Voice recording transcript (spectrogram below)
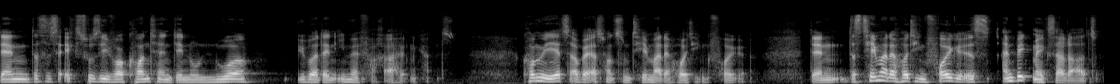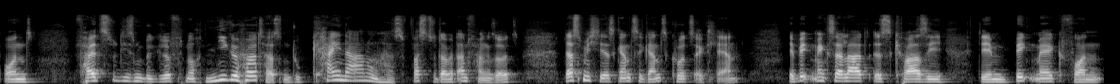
denn das ist exklusiver Content, den du nur über dein E-Mail-Fach erhalten kannst. Kommen wir jetzt aber erstmal zum Thema der heutigen Folge. Denn das Thema der heutigen Folge ist ein Big Mac Salat und Falls du diesen Begriff noch nie gehört hast und du keine Ahnung hast, was du damit anfangen sollst, lass mich dir das Ganze ganz kurz erklären. Der Big Mac Salat ist quasi dem Big Mac von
